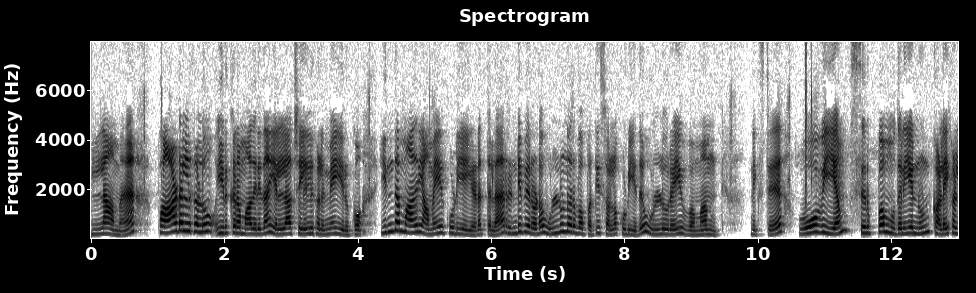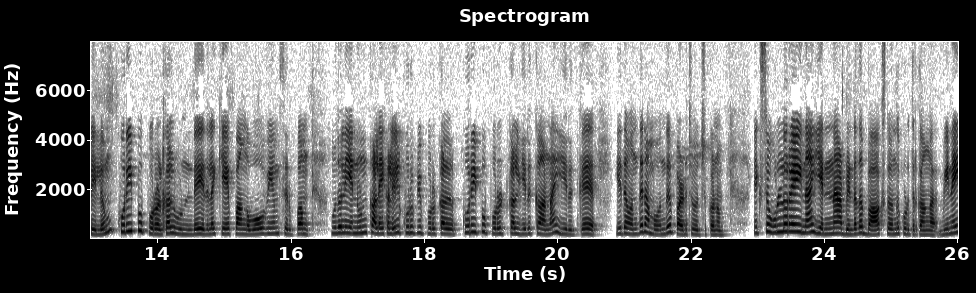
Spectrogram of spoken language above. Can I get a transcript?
இல்லாமல் பாடல்களும் இருக்கிற மாதிரி தான் எல்லா செயல்களுமே இருக்கும். இந்த மாதிரி அமையக்கூடிய இடத்துல ரெண்டு பேரோட உள்ளுணர்வை பற்றி சொல்லக்கூடியது உள்ளுரை உவமம். நெக்ஸ்ட்டு ஓவியம் சிற்பம் முதலிய நுண்கலைகளிலும் குறிப்பு பொருட்கள் உண்டு. இதில் கேட்பாங்க ஓவியம் சிற்பம் முதலிய நுண்கலைகளில் குறிப்பு பொருட்கள் குறிப்பு பொருட்கள் இருக்கானா இருக்குது இதை வந்து நம்ம வந்து படித்து வச்சுக்கணும். நெக்ஸ்ட் உள்ளுரைனா என்ன அப்படின்றத பாக்ஸில் வந்து கொடுத்துருக்காங்க. வினை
